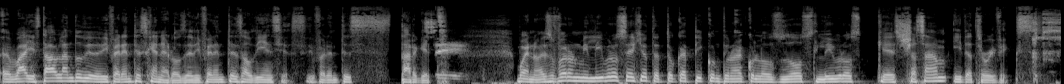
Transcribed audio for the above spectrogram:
Eh, vaya, estaba hablando de, diferentes géneros, de diferentes audiencias, diferentes targets. Sí. Bueno, esos fueron mis libros. Sergio, te toca a ti continuar con los dos libros que es Shazam y The Terrifics.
